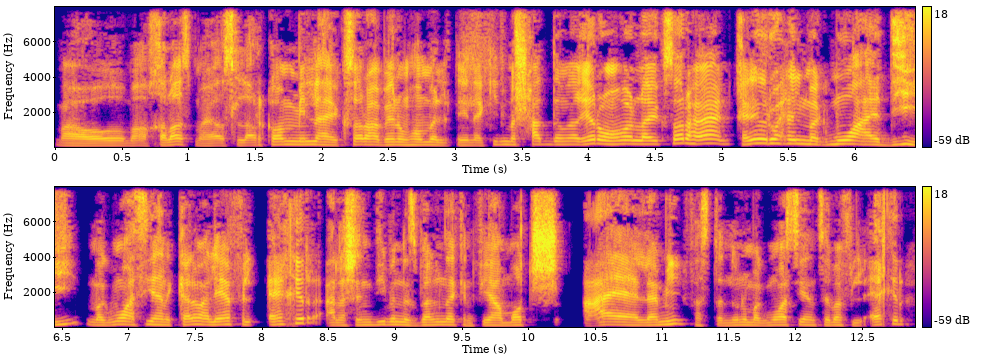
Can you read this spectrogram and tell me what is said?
ما هو ما خلاص ما هي أصل الأرقام مين اللي هيكسرها بينهم هما الاثنين أكيد مش حد غيرهم هو اللي هيكسرها يعني. خلينا نروح للمجموعة دي. مجموعة C هنتكلم عليها في الآخر علشان دي بالنسبة لنا كان فيها ماتش عالمي فاستنونا مجموعة C هنسيبها في الآخر.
